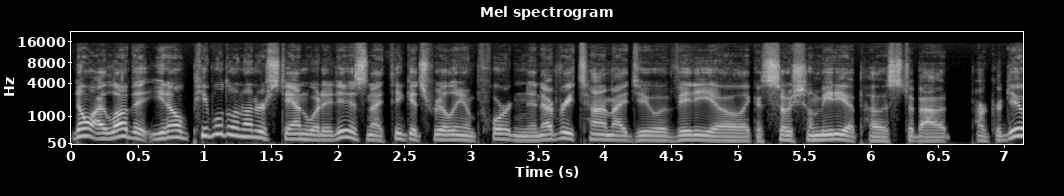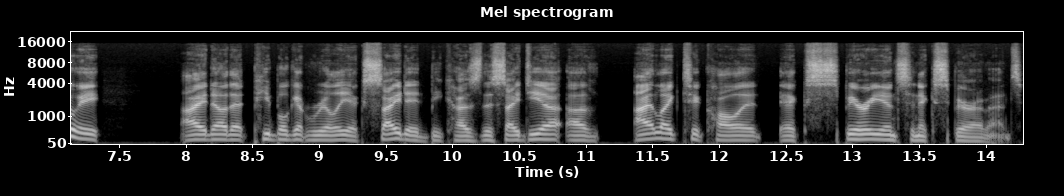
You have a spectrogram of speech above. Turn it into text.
No, I love it. You know, people don't understand what it is, and I think it's really important. And every time I do a video, like a social media post about Parker Dewey, I know that people get really excited because this idea of, I like to call it experience and experiment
